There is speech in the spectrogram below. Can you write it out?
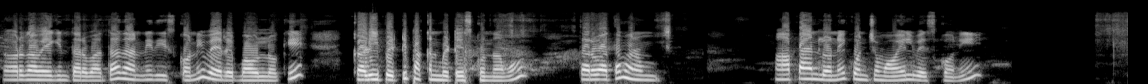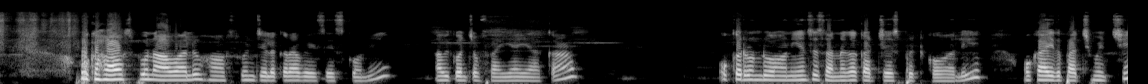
త్వరగా వేగిన తర్వాత దాన్ని తీసుకొని వేరే బౌల్లోకి కడిగి పెట్టి పక్కన పెట్టేసుకుందాము. తర్వాత మనం ఆ ప్యాన్లోనే కొంచెం ఆయిల్ వేసుకొని ఒక హాఫ్ స్పూన్ ఆవాలు హాఫ్ స్పూన్ జీలకర్ర వేసేసుకొని అవి కొంచెం ఫ్రై అయ్యాక ఒక రెండు ఆనియన్స్ సన్నగా కట్ చేసి పెట్టుకోవాలి. ఒక ఐదు పచ్చిమిర్చి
